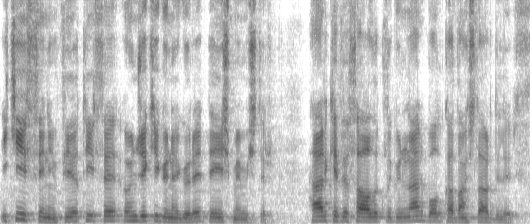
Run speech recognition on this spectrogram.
2 hissenin fiyatı ise önceki güne göre değişmemiştir. Herkese sağlıklı günler, bol kazançlar dileriz.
